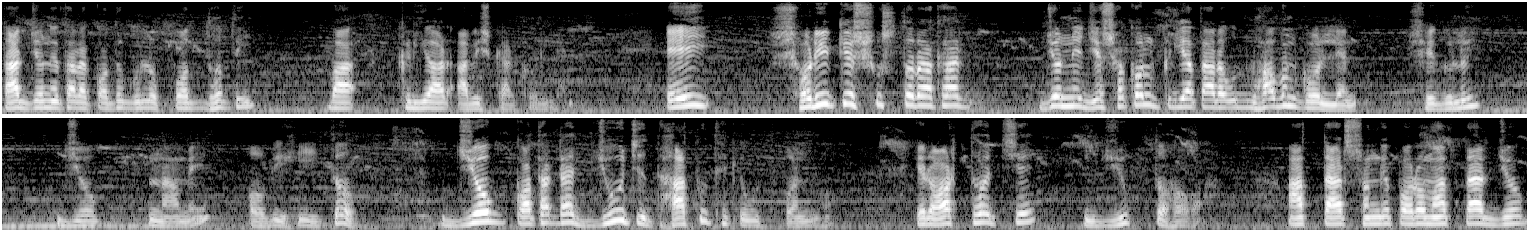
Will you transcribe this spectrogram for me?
তার জন্য তারা কতগুলো পদ্ধতি বা ক্রিয়ার আবিষ্কার করলেন। এই শরীরকে সুস্থ রাখার জন্য যে সকল ক্রিয়া তারা উদ্ভাবন করলেন, সেগুলোই যোগ নামে অভিহিত। যোগ কথাটা জুজ ধাতু থেকে উৎপন্ন। এর অর্থ হচ্ছে যুক্ত হওয়া। আত্মার সঙ্গে পরমাত্মার যোগ,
